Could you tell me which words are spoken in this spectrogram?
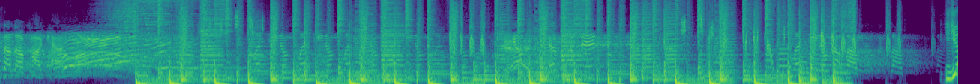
Latinos Out Loud podcast. Yo,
